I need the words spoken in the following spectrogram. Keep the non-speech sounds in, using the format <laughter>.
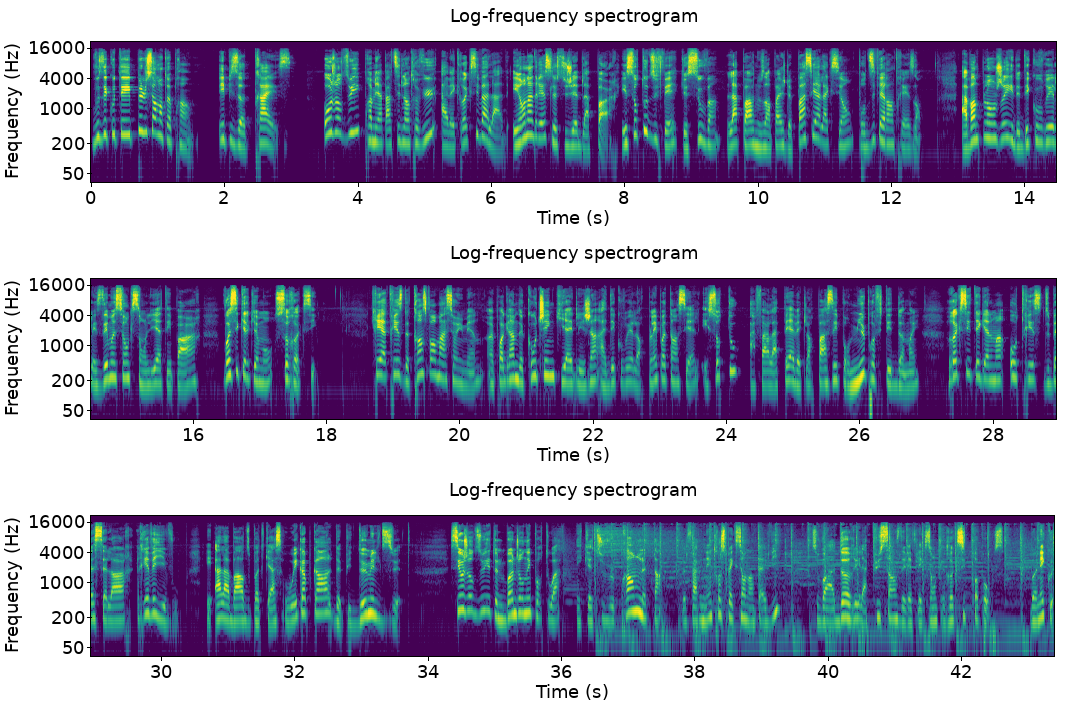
Vous écoutez Pulsion d'entreprendre, épisode 13. Aujourd'hui, première partie de l'entrevue avec Roxy Valade et on adresse le sujet de la peur et surtout du fait que souvent, la peur nous empêche de passer à l'action pour différentes raisons. Avant de plonger et de découvrir les émotions qui sont liées à tes peurs, voici quelques mots sur Roxy. Créatrice de Transformation humaine, un programme de coaching qui aide les gens à découvrir leur plein potentiel et surtout à faire la paix avec leur passé pour mieux profiter de demain, Roxy est également autrice du best-seller Réveillez-vous et à la barre du podcast Wake Up Call depuis 2018. Si aujourd'hui est une bonne journée pour toi et que tu veux prendre le temps de faire une introspection dans ta vie, tu vas adorer la puissance des réflexions que Roxy te propose. Bonne écoute!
